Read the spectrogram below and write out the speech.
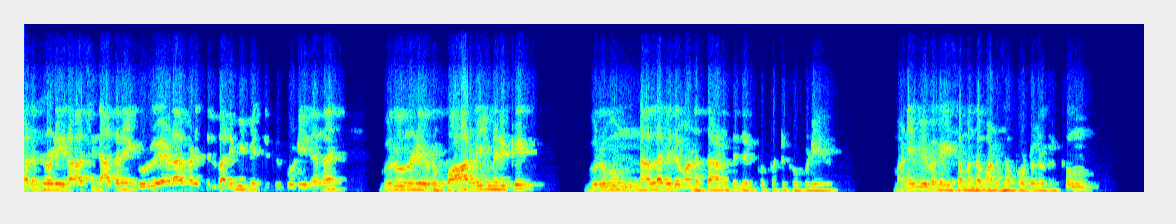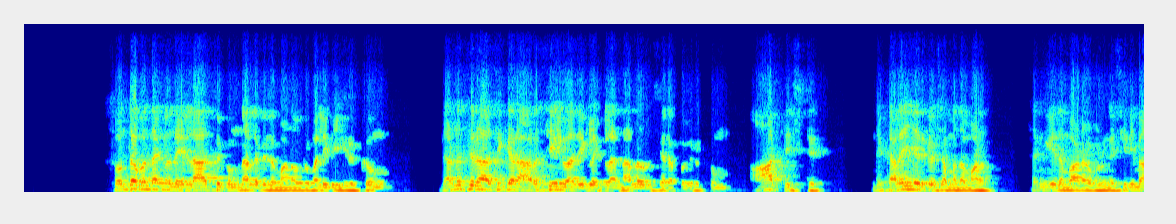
தனுசனுடைய ராசிநாதனே குரு ஏழாம் இடத்தில் வலிமை பெற்றிருக்கக்கூடியதான குருவனுடைய ஒரு பார்வையும் இருக்கு. குருவும் நல்ல விதமான ஸ்தானத்தில் இருக்கப்பட்டிருக்கக்கூடியது. மனைவி வகை சம்பந்தமான சப்போர்ட்டுகள் இருக்கும். சொந்த பந்தங்கள் எல்லாத்துக்கும் நல்ல விதமான ஒரு வலிமை இருக்கும். தனுசு ராசிக்கார அரசியல்வாதிகளுக்கெல்லாம் நல்ல ஒரு சிறப்பு இருக்கும். ஆர்டிஸ்ட் இந்த கலைஞர்கள் சம்பந்தமான சங்கீதம் பாடக்கூடிய சினிமா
